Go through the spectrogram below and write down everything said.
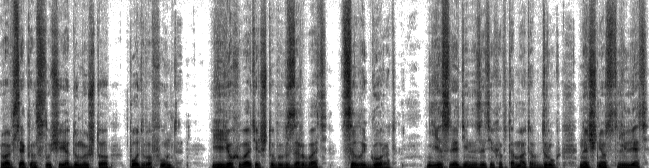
Во всяком случае, я думаю, что по два фунта. Ее хватит, чтобы взорвать целый город. Если один из этих автоматов вдруг начнет стрелять,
